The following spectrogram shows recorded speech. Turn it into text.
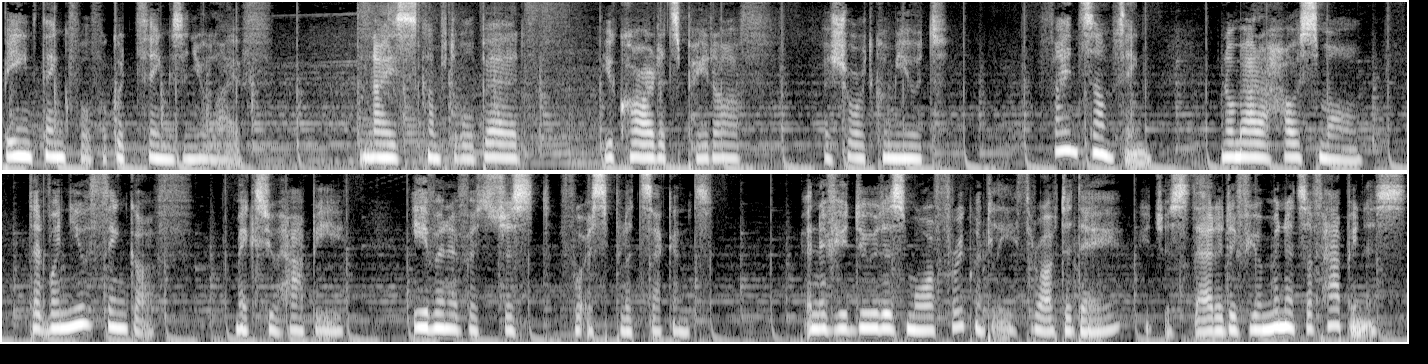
being thankful for good things in your life. A nice, comfortable bed, your car that's paid off, a short commute. Find something, no matter how small, that when you think of, makes you happy, even if it's just for a split second. And if you do this more frequently throughout the day, you just added a few minutes of happiness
